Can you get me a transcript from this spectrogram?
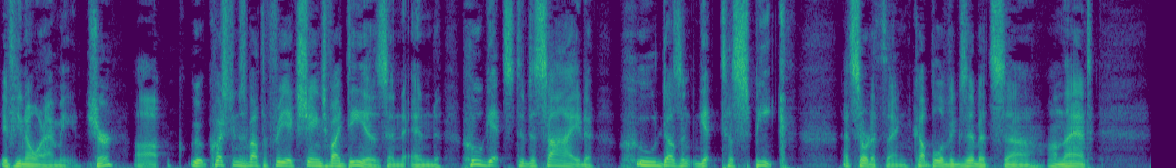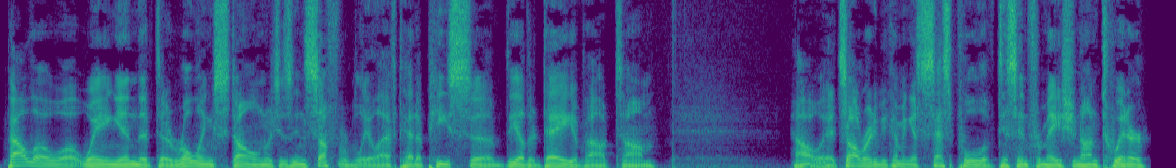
if you know what I mean. Sure. Uh, questions about the free exchange of ideas and, and who gets to decide who doesn't get to speak, that sort of thing. couple of exhibits uh, on that. Paula uh, weighing in that uh, Rolling Stone, which is insufferably left, had a piece uh, the other day about um, how it's already becoming a cesspool of disinformation on Twitter.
